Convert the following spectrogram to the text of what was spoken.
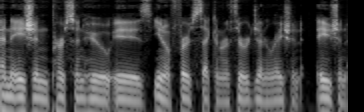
an Asian person who is you know first second or third generation Asian.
